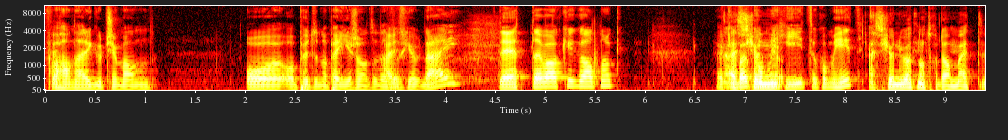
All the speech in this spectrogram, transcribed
for han her Gucci-mannen å, og putte noen penger sånn at dette skulle... Nei, dette var ikke galt nok. Jeg kan bare komme hit og komme hit. Jeg skjønner jo at Notre Dame er et,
